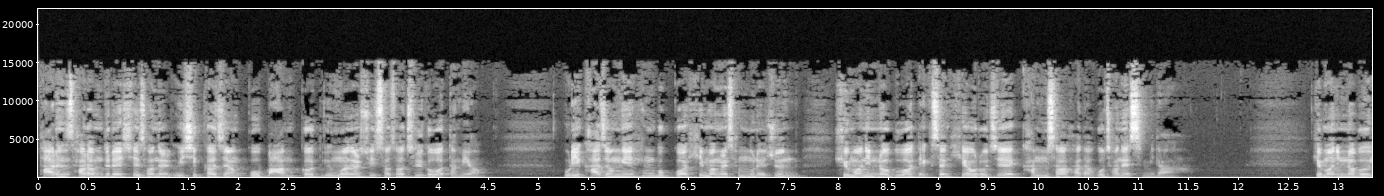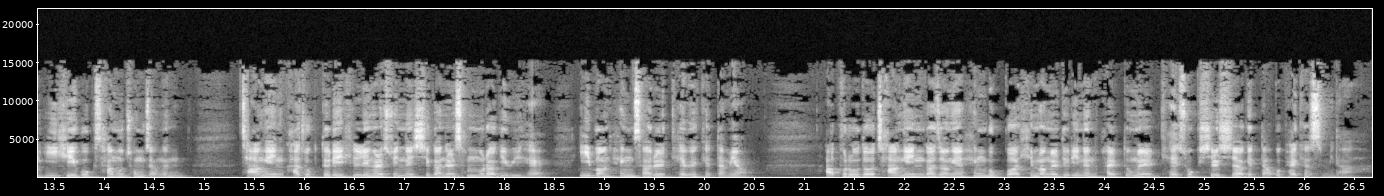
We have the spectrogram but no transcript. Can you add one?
다른 사람들의 시선을 의식하지 않고 마음껏 응원할 수 있어서 즐거웠다며 우리 가정의 행복과 희망을 선물해준 휴먼인러브와 넥센 히어로즈에 감사하다고 전했습니다. 휴먼인러브 이희국 사무총장은 장애인 가족들이 힐링할 수 있는 시간을 선물하기 위해 이번 행사를 계획했다며 앞으로도 장애인 가정의 행복과 희망을 드리는 활동을 계속 실시하겠다고 밝혔습니다.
